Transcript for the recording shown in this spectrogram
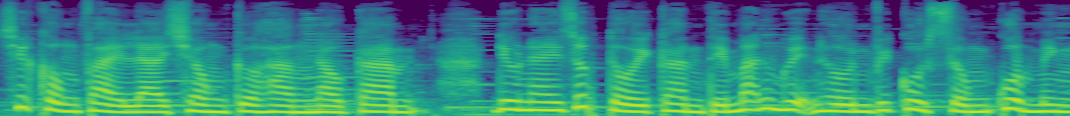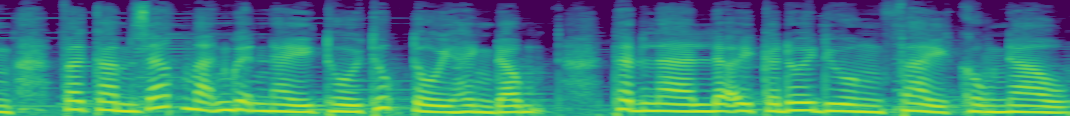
chứ không phải là trong cửa hàng nào cả. Điều này giúp tôi cảm thấy mãn nguyện hơn với cuộc sống của mình và cảm giác mãn nguyện này thôi thúc tôi hành động. Thật là lợi cả đôi đường, phải không nào?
